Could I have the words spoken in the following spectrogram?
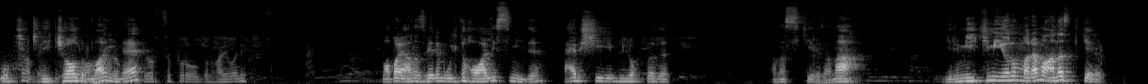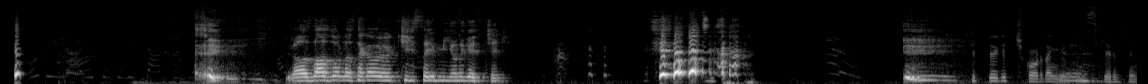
Uf Tamam, 2 aldım lan yine. 4-0 oldun hayvan herif. Baba yalnız benim ulti halis miydi? Her şeyi blokladı. Ana sikeriz ana. 22 milyonum var ama ana sikerim. Biraz daha zorlasak ama kill sayım milyonu geçecek. Siktir git çık oradan götünü sikerim seni.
